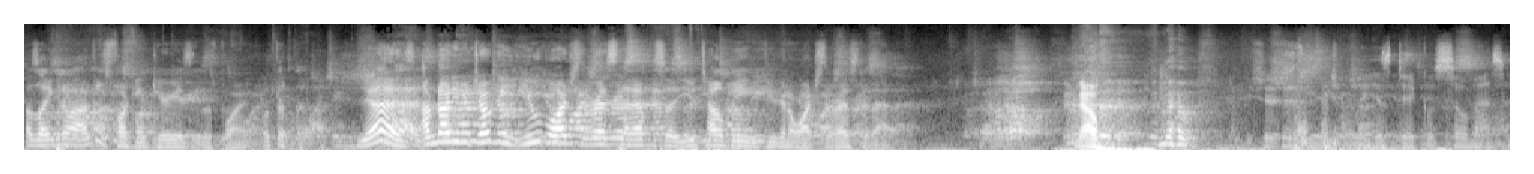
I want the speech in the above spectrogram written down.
I was like, you know, I'm just fucking curious at this point. What the? Yes, I'm not even joking. You watch the rest of that episode. You tell me if you're gonna watch the rest of that. No. No. You should see it, His dick was so massive.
